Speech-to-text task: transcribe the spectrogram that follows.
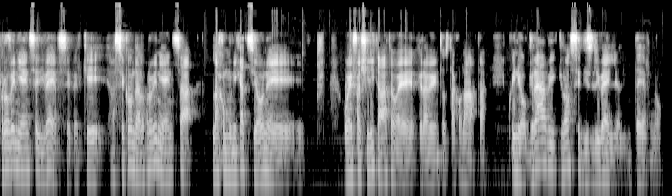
provenienze diverse perché a seconda della provenienza la comunicazione o è facilitata o è gravemente ostacolata. Quindi ho gravi, grossi dislivelli all'interno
